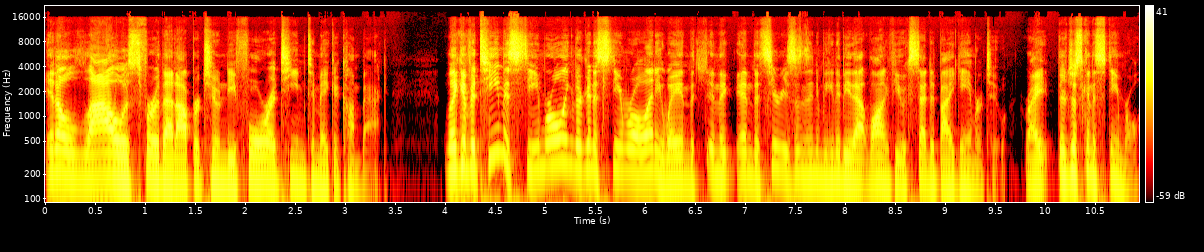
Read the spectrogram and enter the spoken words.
it allows for that opportunity for a team to make a comeback. Like if a team is steamrolling, they're going to steamroll anyway, and the and the and the series isn't even going to be that long if you extend it by a game or two, right? They're just going to steamroll.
